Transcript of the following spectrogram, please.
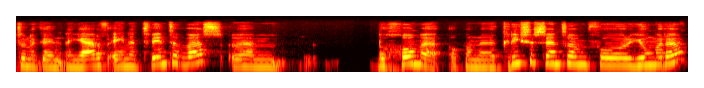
toen ik een, een jaar of 21 was, ehm, begonnen op een eh, crisiscentrum voor jongeren.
